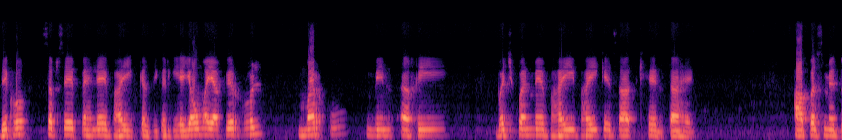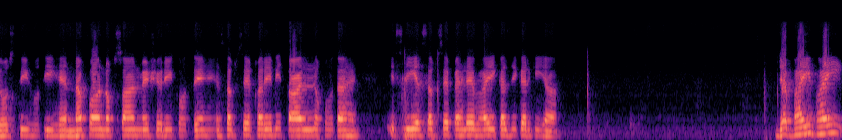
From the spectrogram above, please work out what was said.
دیکھو، سب سے پہلے بھائی کا ذکر کیا، یوم یا پھر رول مر من عقی بچپن میں بھائی بھائی کے ساتھ کھیلتا ہے۔ آپس میں دوستی ہوتی ہے، نفع و نقصان میں شریک ہوتے ہیں، سب سے قریبی تعلق ہوتا ہے۔ اس لیے سب سے پہلے بھائی کا ذکر کیا۔ جب بھائی بھائی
